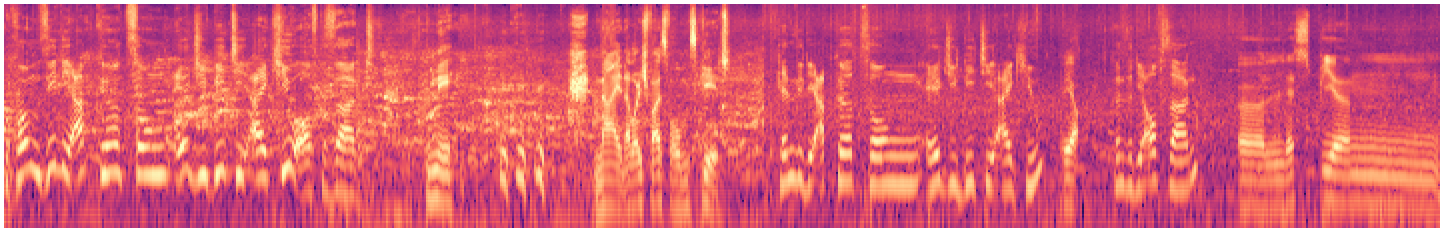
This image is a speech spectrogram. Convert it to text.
Bekommen Sie die Abkürzung LGBTIQ aufgesagt? Nee. Nein, aber ich weiß, worum es geht. Kennen Sie die Abkürzung LGBTIQ? Ja. Können Sie die aufsagen? Äh, Lesbien.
